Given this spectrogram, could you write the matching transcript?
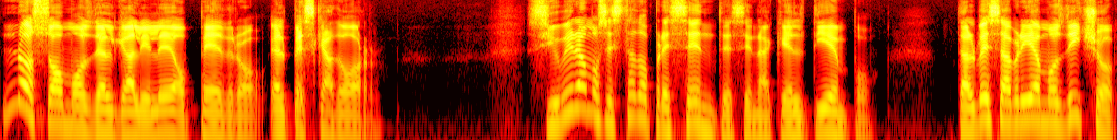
no somos del Galileo Pedro, el pescador. Si hubiéramos estado presentes en aquel tiempo, tal vez habríamos dicho,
